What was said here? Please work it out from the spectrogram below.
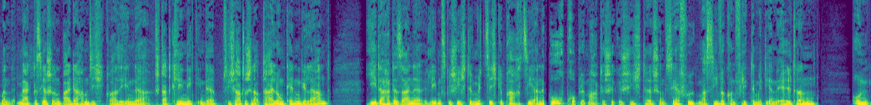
Man merkt es ja schon, beide haben sich quasi in der Stadtklinik, in der psychiatrischen Abteilung kennengelernt. Jeder hatte seine Lebensgeschichte mit sich gebracht, sie eine hochproblematische Geschichte, schon sehr früh massive Konflikte mit ihren Eltern und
